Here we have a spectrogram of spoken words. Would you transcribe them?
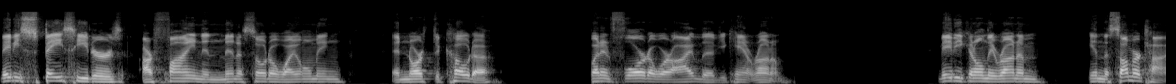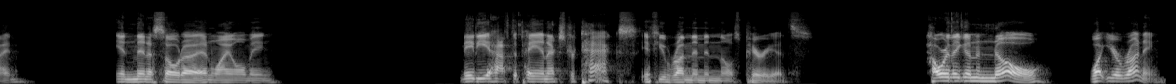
Maybe space heaters are fine in Minnesota, Wyoming, and North Dakota, but in Florida, where I live, you can't run them. Maybe you can only run them in the summertime in Minnesota and Wyoming. Maybe you have to pay an extra tax if you run them in those periods. How are they going to know what you're running?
